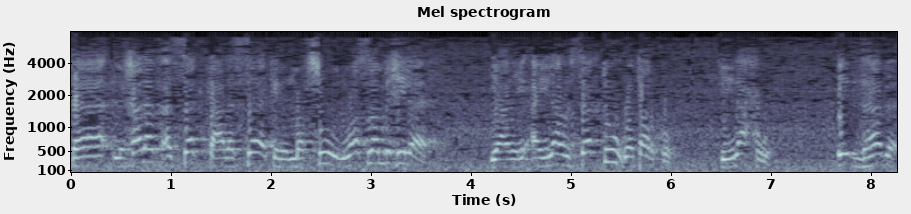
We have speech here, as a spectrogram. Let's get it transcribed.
فلخلف السكت على الساكن المفصول وصلا بخلاف يعني أي له السكت وتركه في نحو. اذهب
